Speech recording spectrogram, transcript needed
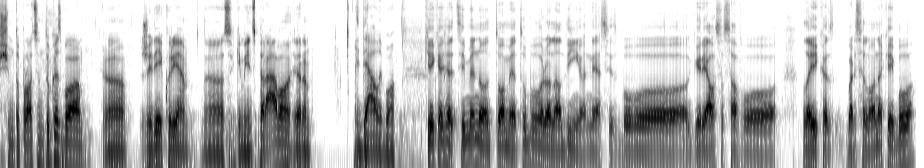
šimtų procentų. Kas buvo uh, žaidėjai, kurie, uh, sakykime, inspiravo ir idealai buvo? Kiek aš atsimenu, tuo metu buvo Ronaldinho, nes jis buvo geriausias savo laikas Barcelona, kai buvo.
